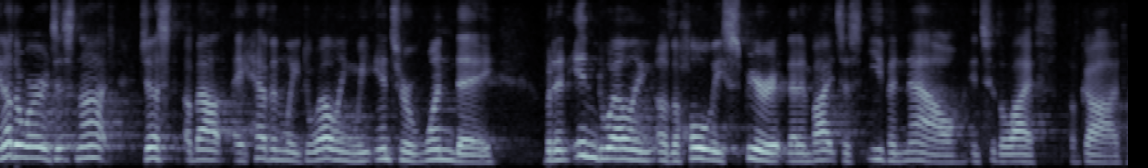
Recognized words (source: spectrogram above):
In other words, it's not just about a heavenly dwelling we enter one day, but an indwelling of the Holy Spirit that invites us even now into the life of God.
